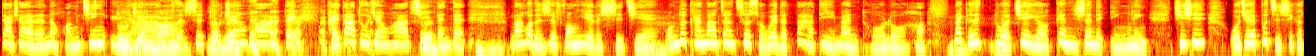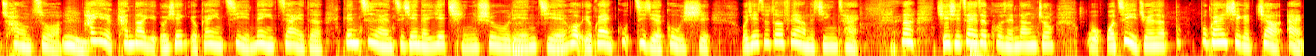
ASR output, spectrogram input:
掉下来的那黄金雨啊，或者是杜鹃花，对，台大杜鹃花。季等等，那或者是枫叶的时节，我们都看到这样这所谓的大地曼陀罗哈。那可是如果借由更深的引领，其实我觉得不只是一个创作，他也看到有有些有关于自己内在的跟自然之间的一些情愫连接，或有关于故自己的故事，我觉得这都非常的精彩。那其实在这过程当中，我我自己觉得不不光是一个教案，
